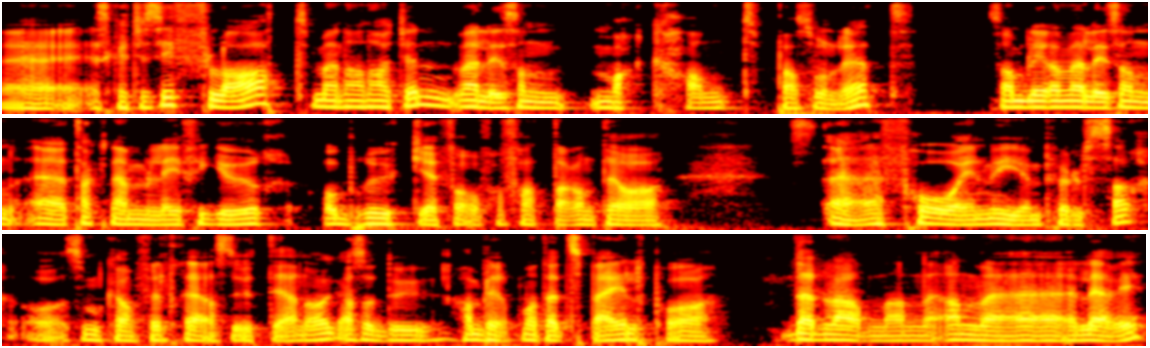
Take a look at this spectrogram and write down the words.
Jeg skal ikke si flat, men han har ikke en veldig sånn markant personlighet. Så han blir en veldig sånn takknemlig figur å bruke for forfatteren til å få inn mye impulser og, som kan filtreres ut igjen òg. Altså, han blir på en måte et speil på den verden han, han eh, lever i?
